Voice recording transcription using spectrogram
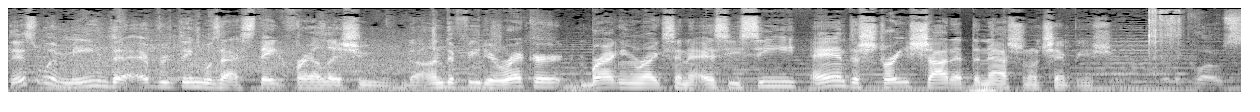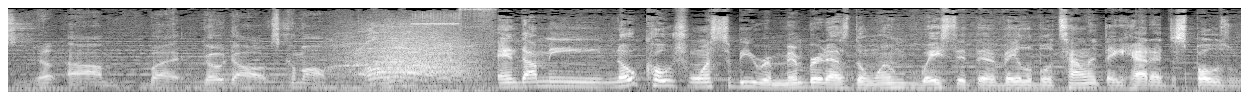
This would mean that everything was at stake for LSU. The undefeated record, bragging rights in the SEC, and the straight shot at the national championship. Really close. Yep. Um, but go dogs, come on. Oh. And I mean, no coach wants to be remembered as the one who wasted the available talent they had at disposal.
